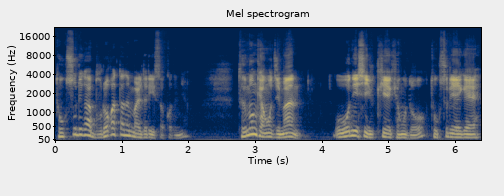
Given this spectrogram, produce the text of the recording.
독수리가 물어갔다는 말들이 있었거든요. 드문 경우지만 오니시 유키의 경우도 독수리에게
